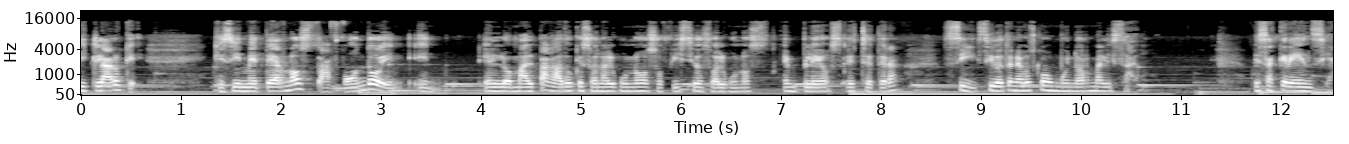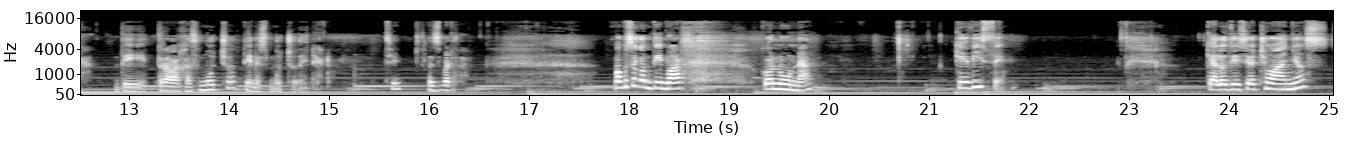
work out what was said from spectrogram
Y claro que que sin meternos a fondo en, lo mal pagado que son algunos oficios o algunos empleos, etcétera, sí, sí lo tenemos como muy normalizado. Esa creencia de trabajas mucho, tienes mucho dinero. Sí, es verdad. Vamos a continuar con una que dice que a los 18 años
